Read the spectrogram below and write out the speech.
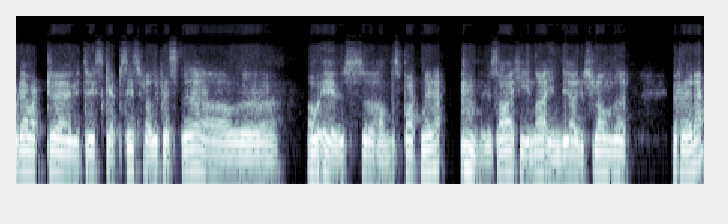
For det har vært eh, uttrykt skepsis fra de fleste av, eh, av EUs handelspartnere. USA, Kina, India, Russland eh, med flere.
